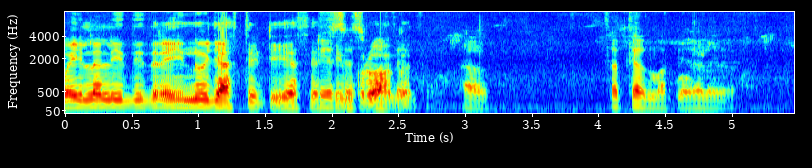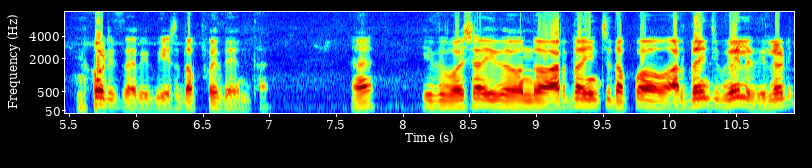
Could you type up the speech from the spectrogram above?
ಬೈಲಲ್ಲಿ ಇದ್ದಿದ್ರೆ ಇನ್ನೂ ಜಾಸ್ತಿ ಟಿ ಎಸ್ ಎಸ್ ಇಂಪ್ರೂವ್ ಆಗುತ್ತೆ. ಸತ್ಯದ ಮಾತು ನೀವು ಹೇಳಿದ್ರು. ನೋಡಿ ಸರ್ ಇದು ಎಷ್ಟು ದಪ್ಪ ಇದೆ ಅಂತ. ಹಾಂ ಇದು ಬಹುಶಃ ಇದು ಒಂದು ಅರ್ಧ ಇಂಚ್ ದಪ್ಪ ಅರ್ಧ ಇಂಚ್ ಮೇಲಿದೆ ಇಲ್ಲ ನೋಡಿ.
